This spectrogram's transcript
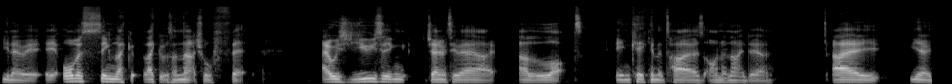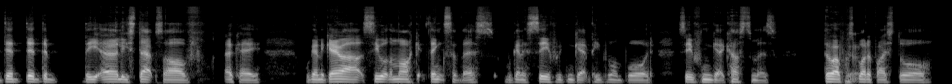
you know, it, it almost seemed like like it was a natural fit. I was using generative AI a lot in kicking the tires on an idea. I, you know, did did the the early steps of okay, we're going to go out, see what the market thinks of this. We're going to see if we can get people on board, see if we can get customers. Throw up a Shopify store.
